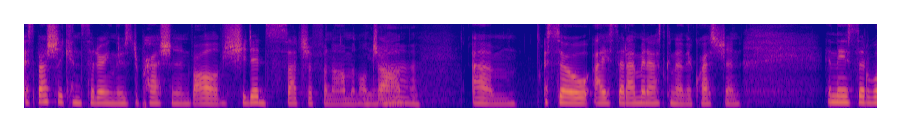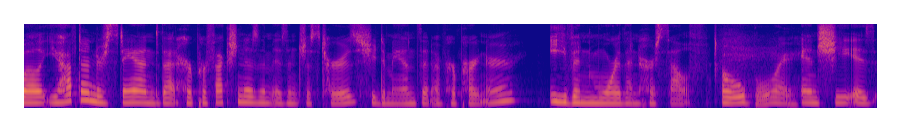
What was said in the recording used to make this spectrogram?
especially considering there's depression involved, she did such a phenomenal yeah. job. Um, so I said, I'm going to ask another question. And they said, Well, you have to understand that her perfectionism isn't just hers, she demands it of her partner even more than herself. Oh boy. And she is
